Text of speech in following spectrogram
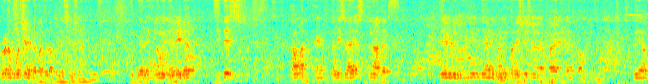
प्रोडम मोर्चा हेड फातोडा पुलिस स्टेशन विद्यालय along with the leader Jitesh Kamath and police rioters and others. They are demanding, they are demanding for registration of fire in the community matter. We have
